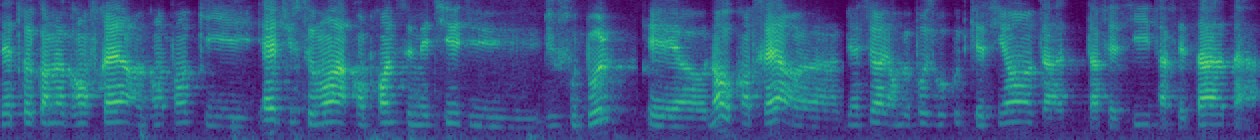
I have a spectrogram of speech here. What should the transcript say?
d'être comme un grand frère, un grand oncle qui aide justement à comprendre ce métier du, du football. Et euh, non, au contraire, euh, bien sûr, on me pose beaucoup de questions. T'as as fait ci, t'as fait ça, t'as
